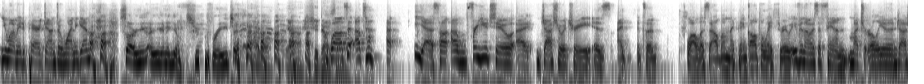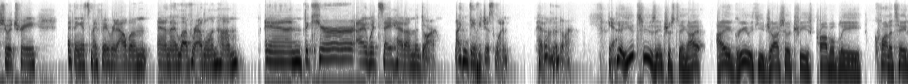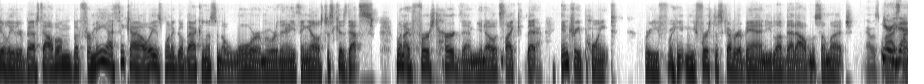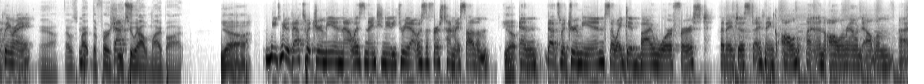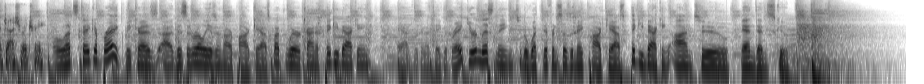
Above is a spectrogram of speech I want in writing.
you want me to pare it down to one again? So are you are you going to give two for each? I will, yeah, she does. well, I'll, that. t- I'll tell. Yes, um, for U2. I, Joshua Tree is I, it's a flawless album. I think all the way through. Even though I was a fan much earlier than Joshua Tree, I think it's my favorite album, and I love Rattle and Hum. And The Cure, I would say Head on the Door. I can give you just one. Head on the Door. Yeah, U2 is interesting. I I agree with you. Joshua Tree is probably quantitatively their best album, but for me, I think I always want to go back and listen to War more than anything else, just because that's when I first heard them. You know, it's like that Yeah. entry point where you when you first discover a band, you love that album so much. that was You're exactly first, right. Yeah, that was my, the first That's- U2 album I bought. Yeah. Me too. That's what drew me in. That was 1983. That was the first time I saw them. Yep. and that's what drew me in. So I did buy War first, but I just I think all an all around album, uh, Joshua Tree. Well, let's take a break because uh, this really isn't our podcast, but we're kind of piggybacking and we're going to take a break. You're listening to the What Difference Does It Make podcast, piggybacking onto Bend and Scoop.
